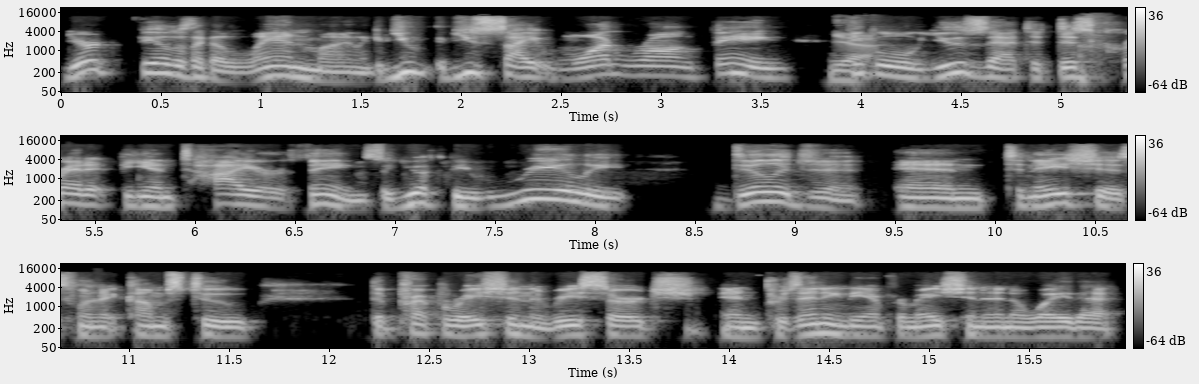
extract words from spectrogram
your field is like a landmine like if you if you cite one wrong thing yeah. people will use that to discredit the entire thing so you have to be really diligent and tenacious when it comes to the preparation the research and presenting the information in a way that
